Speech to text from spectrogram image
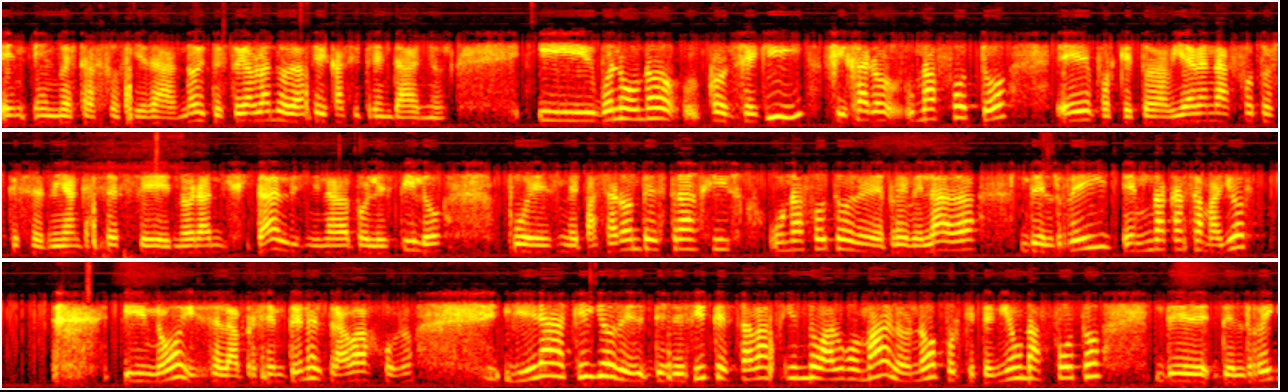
en, en nuestra sociedad, ¿no? Y te estoy hablando de hace casi 30 años. Y bueno, uno conseguí, fijaros, una foto, eh, porque todavía eran las fotos que se tenían que hacerse, no eran digitales ni nada por el estilo, pues me pasaron de Strangis una foto de, revelada del rey en una casa mayor y no y se la presenté en el trabajo no y era aquello de, de, decir que estaba haciendo algo malo no porque tenía una foto de, del rey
